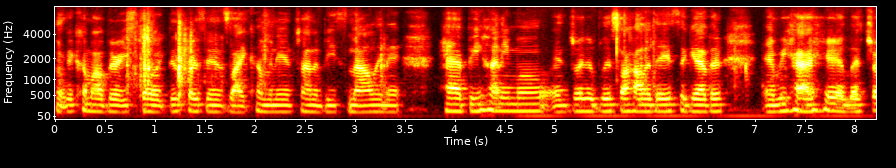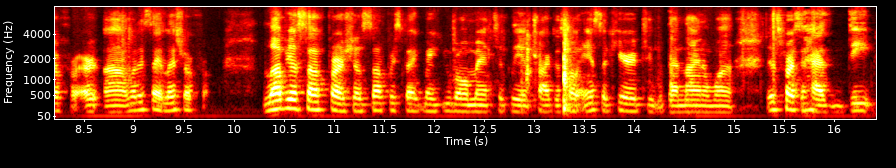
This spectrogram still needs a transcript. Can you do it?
they come out very stoic. This person is like coming in trying to be smiling and happy honeymoon, enjoy the blissful holidays together. And we have here, let your, uh, what did it say? Let your Love yourself first. Your self respect makes you romantically attractive. So insecurity with that nine and one. This person has deep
